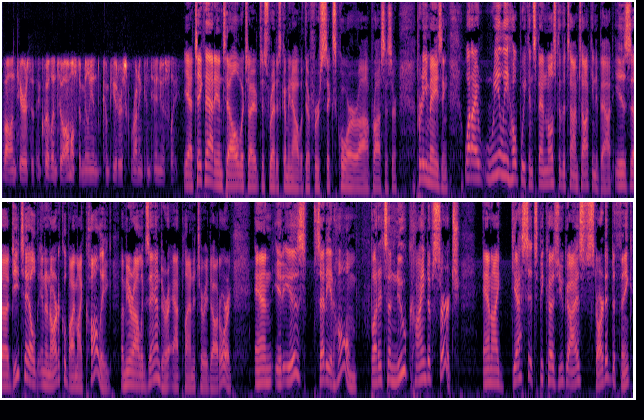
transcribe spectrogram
volunteers, equivalent to almost a million computers running continuously. Yeah, take that Intel, which I just read is coming out with their first six-core uh, processor. Pretty amazing. What I really hope we can spend most of the time talking about is uh, detailed in an article by my colleague Amir Alexander at planetary.org, and it is SETI at home, but it's a new kind of search. And I guess it's because you guys started to think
